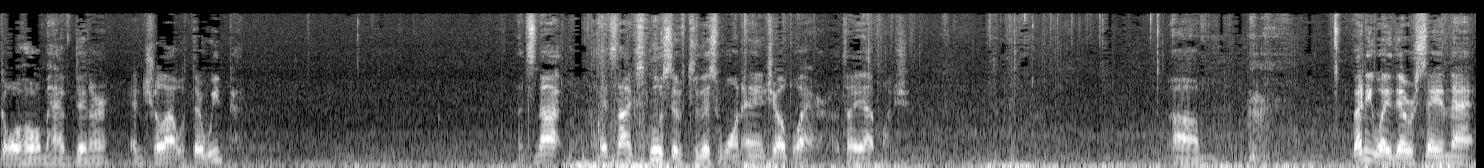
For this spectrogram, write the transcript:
go home, have dinner, and chill out with their weed pen. It's not it's not exclusive to this one NHL player. I'll tell you that much. Um, but anyway, they were saying that,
